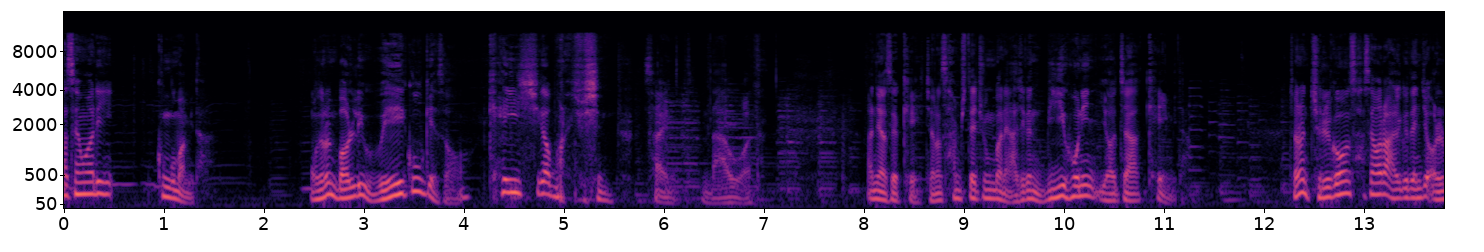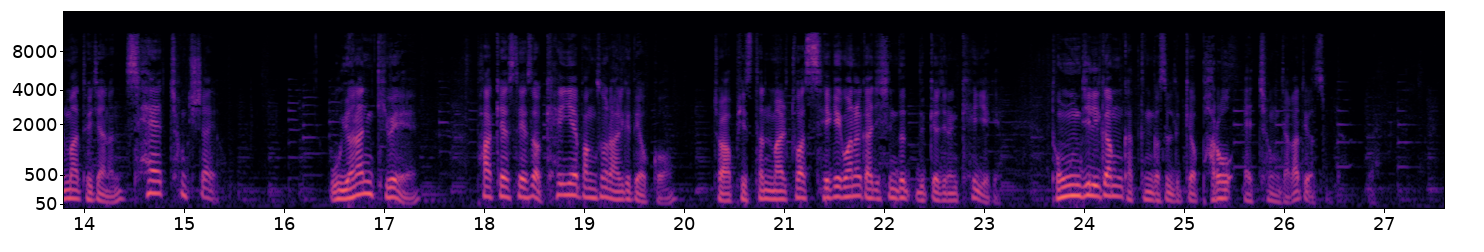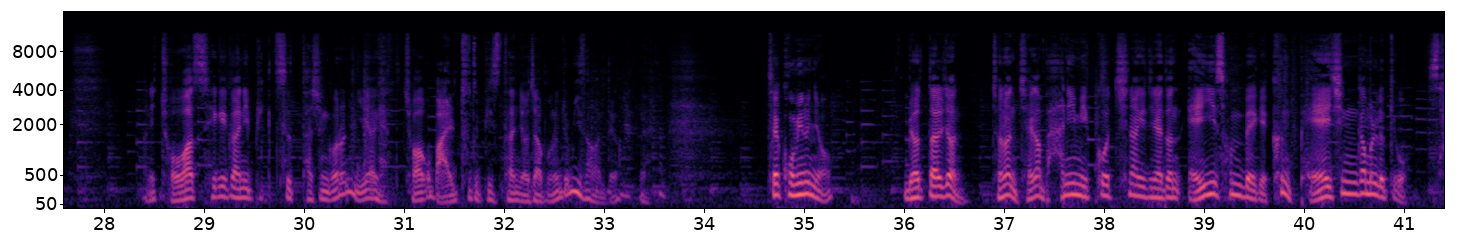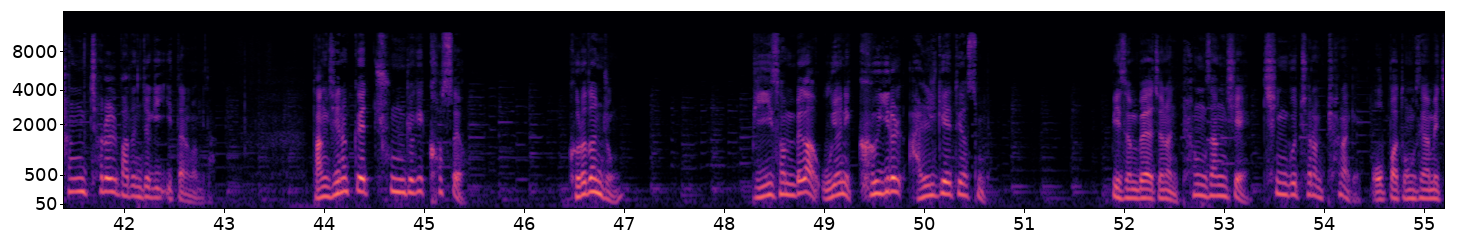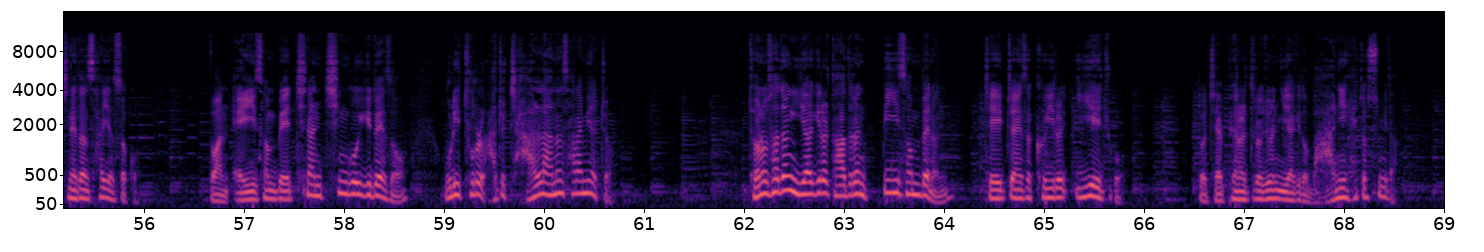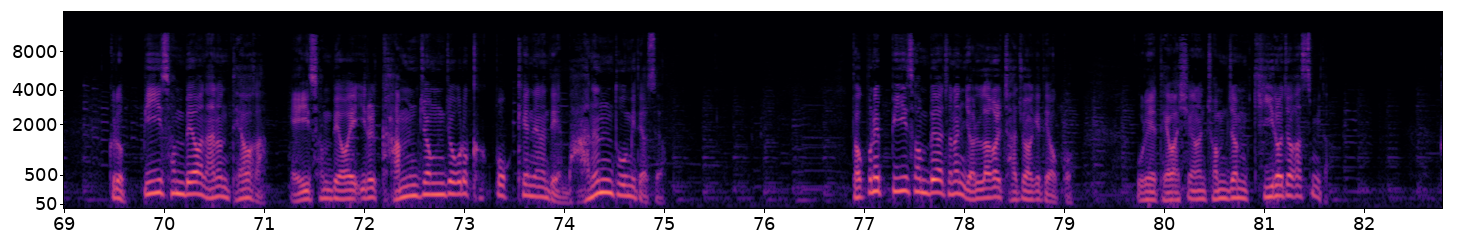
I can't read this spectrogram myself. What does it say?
사생활이 궁금합니다. 오늘은 멀리 외국에서 K씨가 보내주신 사연입니다. 나우원. 안녕하세요, K. 저는 30대 중반에 아직은 미혼인 여자 K입니다. 저는 즐거운 사생활을 알게 된 지 얼마 되지 않은 새 청취자예요. 우연한 기회에 팟캐스트에서 K의 방송을 알게 되었고 저와 비슷한 말투와 세계관을 가지신 듯 느껴지는 K에게 동질감 같은 것을 느껴 바로 애청자가 되었습니다. 네. 아니 저와 세계관이 비슷하신 거는 이해하겠는데 저하고 말투도 비슷한 여자분은 좀 이상한데요. 네. 제 고민은요. 몇 달 전 저는 제가 많이 믿고 친하게 지내던 A 선배에게 큰 배신감을 느끼고 상처를 받은 적이 있다는 겁니다. 당시에는 꽤 충격이 컸어요. 그러던 중 B 선배가 우연히 그 일을 알게 되었습니다. B 선배와 저는 평상시에 친구처럼 편하게 오빠 동생하며 지내던 사이였었고 또한 A 선배의 친한 친구이기도 해서 우리 둘을 아주 잘 아는 사람이었죠. 전후 사정 이야기를 다 들은 B 선배는 제 입장에서 그 일을 이해해주고 또 제 편을 들어주는 이야기도 많이 해줬습니다. 그리고 B 선배와 나눈 대화가 A 선배와의 일을 감정적으로 극복해내는 데 많은 도움이 되었어요. 덕분에 B 선배와 저는 연락을 자주 하게 되었고 우리의 대화 시간은 점점 길어져 갔습니다.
